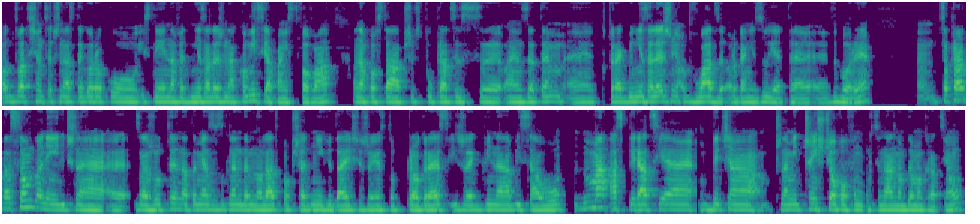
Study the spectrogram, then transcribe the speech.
od 2013 roku istnieje nawet niezależna komisja państwowa. Ona powstała przy współpracy z ONZ-em, e, która jakby niezależnie od władzy organizuje te e, wybory. Co prawda są do niej liczne zarzuty, natomiast względem no, lat poprzednich wydaje się, że jest to progres i że Gwinea-Bissau ma aspiracje bycia przynajmniej częściowo funkcjonalną demokracją.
